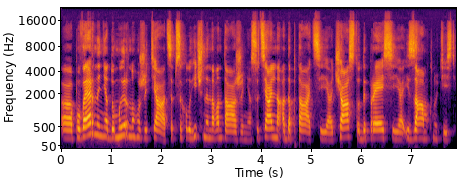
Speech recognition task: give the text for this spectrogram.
Е, Повернення до мирного життя це психологічне навантаження, соціальна адаптація, часто депресія і замкнутість.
